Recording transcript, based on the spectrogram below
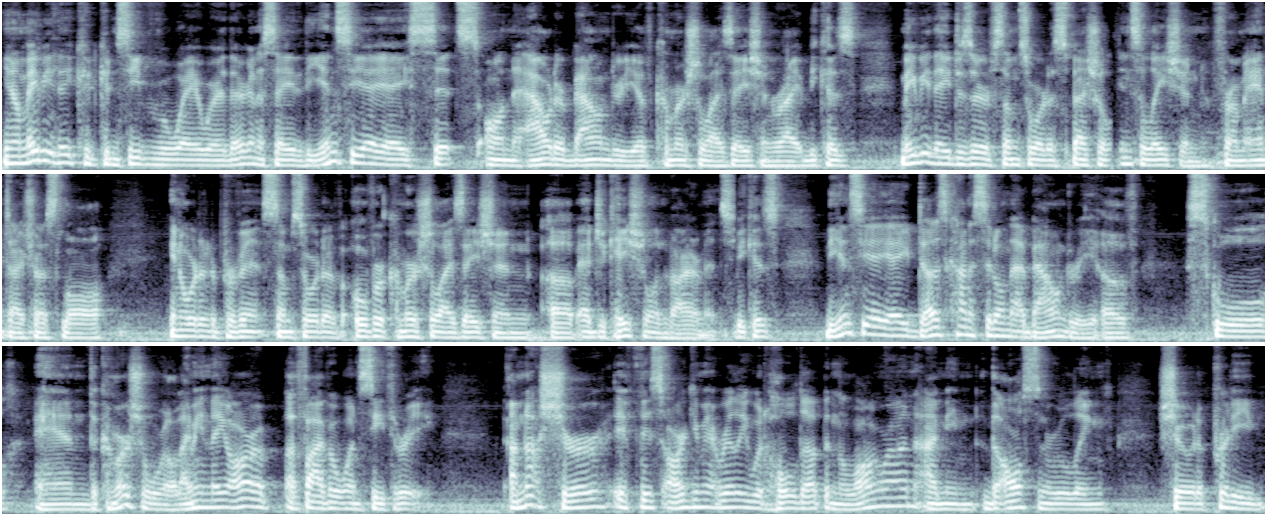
you know, maybe they could conceive of a way where they're going to say the NCAA sits on the outer boundary of commercialization, right? Because maybe they deserve some sort of special insulation from antitrust law in order to prevent some sort of over commercialization of educational environments. Because the NCAA does kind of sit on that boundary of school and the commercial world. I mean, they are a 501c3. I'm not sure if this argument really would hold up in the long run. I mean, the Alston ruling showed a pretty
